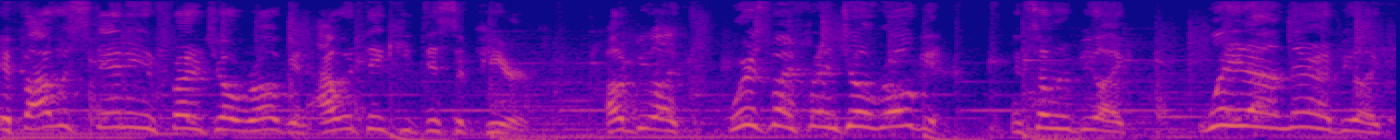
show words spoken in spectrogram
If I was standing in front of Joe Rogan, I would think he disappeared. I would be like, "Where's my friend Joe Rogan?" And someone would be like, "Way down there." I'd be like,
